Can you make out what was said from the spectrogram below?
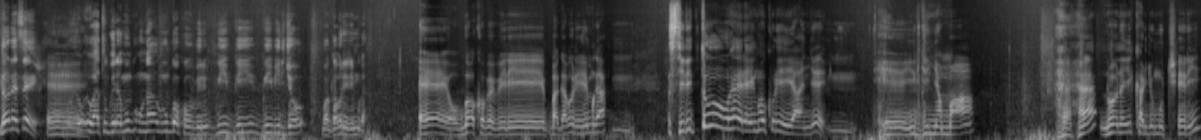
None se Eh. watubwira nk'ubwoko bubiri bw'i- bw'i- bw'ibiryo bagaburira imbwa? Eh, ubwoko bubiri bagaburira imbwa. Mm, siritu uhereye nko kuri iyi yanjye mm. eh, irya inyama? Noneho ikarya umuceri?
